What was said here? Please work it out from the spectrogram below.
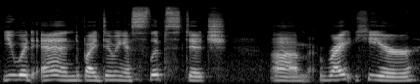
you would end by doing a slip stitch um, right here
